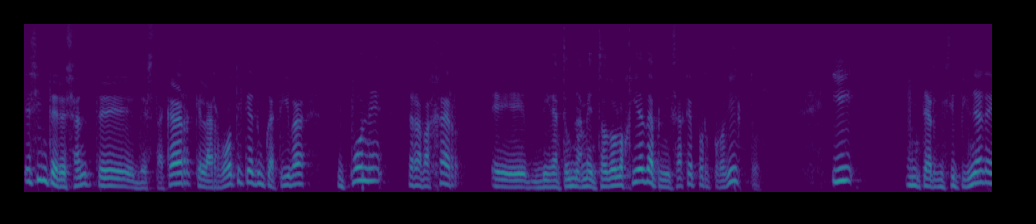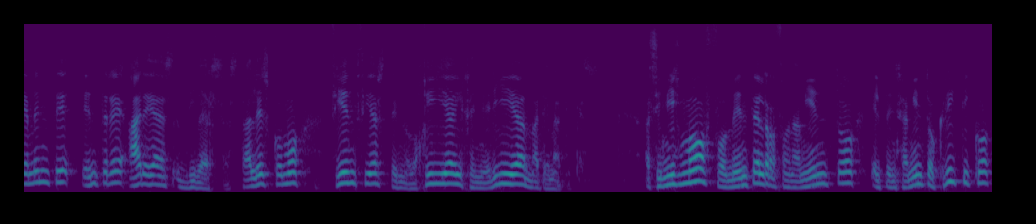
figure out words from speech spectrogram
Es interesante destacar que la robótica educativa supone trabajar eh, mediante una metodología de aprendizaje por proyectos y interdisciplinariamente entre áreas diversas, tales como ciencias, tecnología, ingeniería, matemáticas. Asimismo, fomenta el razonamiento, el pensamiento crítico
